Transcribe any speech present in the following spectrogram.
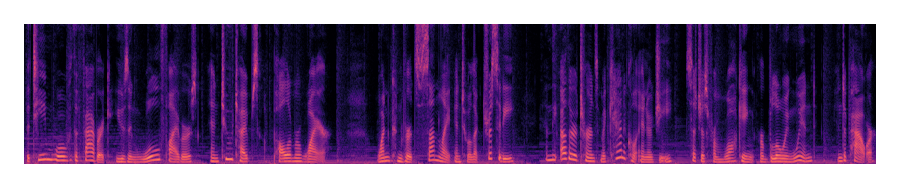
The team wove the fabric using wool fibers and two types of polymer wire. One converts sunlight into electricity, and the other turns mechanical energy, such as from walking or blowing wind, into power.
